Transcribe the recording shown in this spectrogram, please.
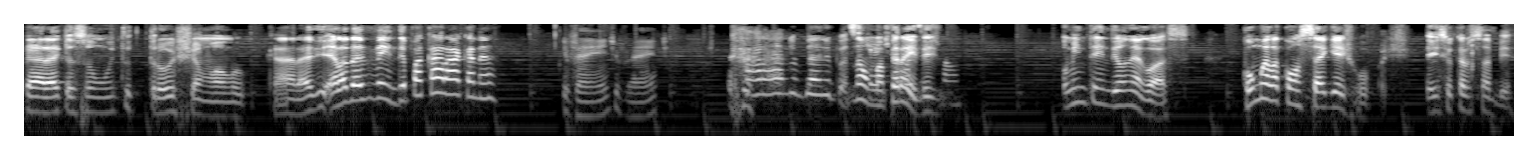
Caraca, eu sou muito trouxa, maluco. Caralho, ela deve vender pra caraca, né? E vende, vende. Caralho, velho. Isso Não, é mas peraí, deixa, exposição. vamos entender o negócio. Como ela consegue as roupas? É isso que eu quero saber.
